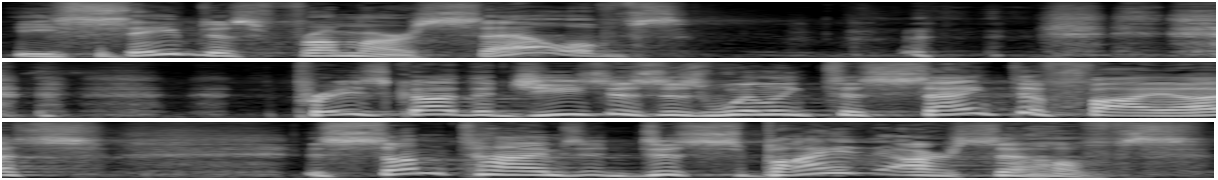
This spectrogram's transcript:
He saved us from ourselves. praise God that Jesus is willing to sanctify us sometimes despite ourselves.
